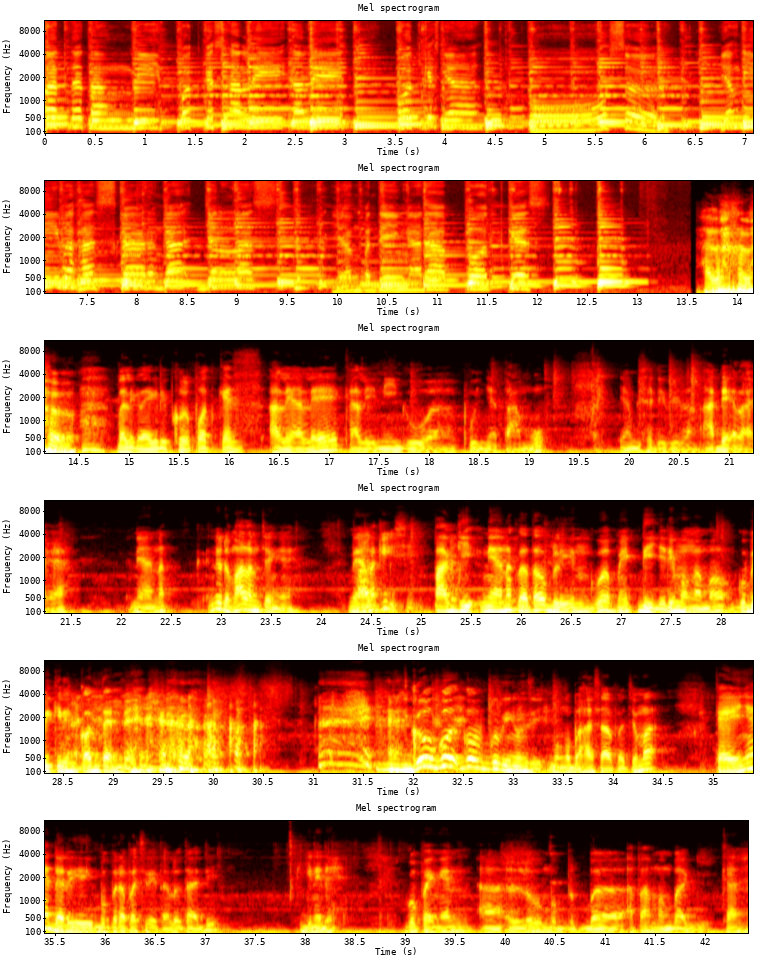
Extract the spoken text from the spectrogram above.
Selamat datang di podcast Ale Ale Podcastnya poser Yang dibahas sekarang gak jelas Yang penting ada podcast Halo halo, balik lagi di Cool Podcast Ale Ale. Kali ini gua punya tamu yang bisa dibilang adek lah ya. Ini anak, ini udah malam ceng ya. Ini anak Pagi sih. pagi. Ini anak tau tau beliin gua McD, jadi mau nggak mau gue bikinin konten deh. gue gue gue gue bingung sih mau ngebahas apa. Cuma kayaknya dari beberapa cerita lu tadi, gini deh. Gue pengen uh, lu be- be- apa membagikan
